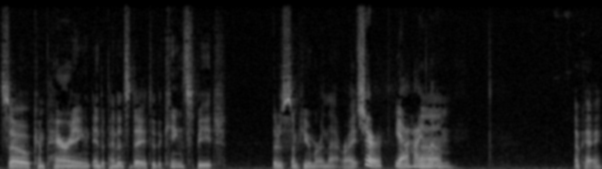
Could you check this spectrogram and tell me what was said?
So comparing Independence Day to the King's Speech, there's some humor in that, right? Sure. Yeah, high and. Um, okay,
